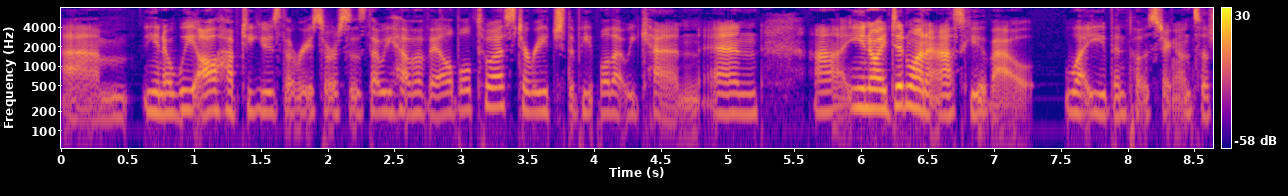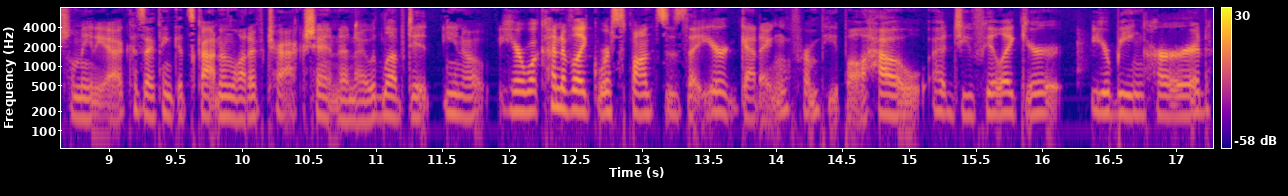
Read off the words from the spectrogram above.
um, you know, we all have to use the resources that we have available to us to reach the people that we can. And, uh, you know, I did want to ask you about what you've been posting on social media because I think it's gotten a lot of traction and I would love to, you know, hear what kind of like responses that you're getting from people. How, how do you feel like you're, you're being heard?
